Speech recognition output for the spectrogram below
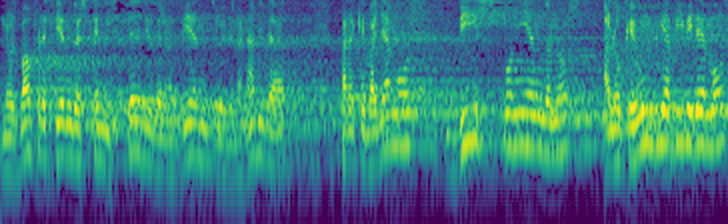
nos va ofreciendo este misterio del Adviento y de la Navidad para que vayamos disponiéndonos a lo que un día viviremos,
